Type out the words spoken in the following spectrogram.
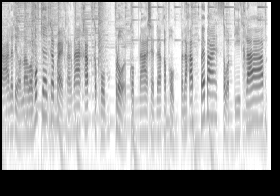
นะ แล้วเดี๋ยวเรามาพบเจอกันใหม่ครั้งหน้าครับ กับผมโปรดกลมหน้าชนะครับผมไปแล้วครับบ๊ายบายสวัสดีครับ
